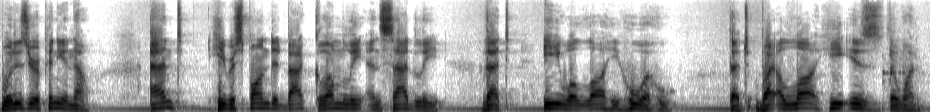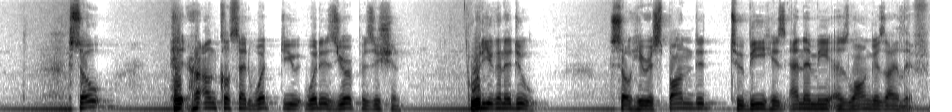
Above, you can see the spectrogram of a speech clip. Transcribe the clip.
What is your opinion now? And he responded back glumly and sadly that, E wallahi huwa hu. That by Allah, he is the one. So her uncle said, what, do you, what is your position? What are you going to do? So he responded, To be his enemy as long as I live.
